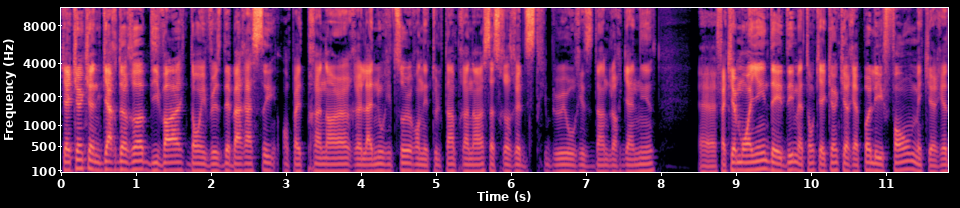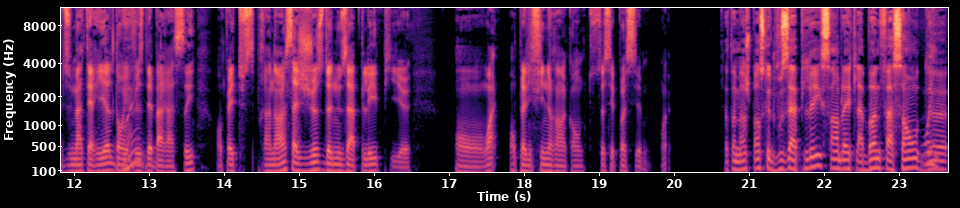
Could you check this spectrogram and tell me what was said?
quelqu'un qui a une garde-robe d'hiver dont il veut se débarrasser, on peut être preneur. La nourriture, on est tout le temps preneur. Ça sera redistribué aux résidents de l'organisme. Euh, fait qu'il y a moyen d'aider, mettons, quelqu'un qui n'aurait pas les fonds, mais qui aurait du matériel dont il veut se débarrasser. On peut être aussi preneur. Il s'agit juste de nous appeler, puis on, ouais, on planifie une rencontre. Tout ça, c'est possible. Ouais. Certainement. Je pense que de vous appeler semble être la bonne façon de,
